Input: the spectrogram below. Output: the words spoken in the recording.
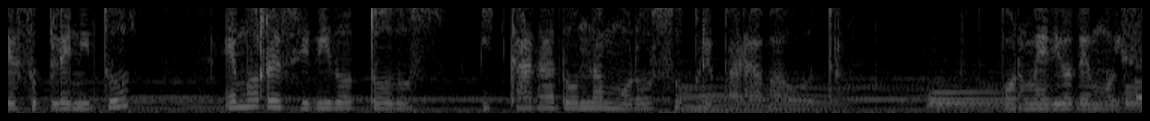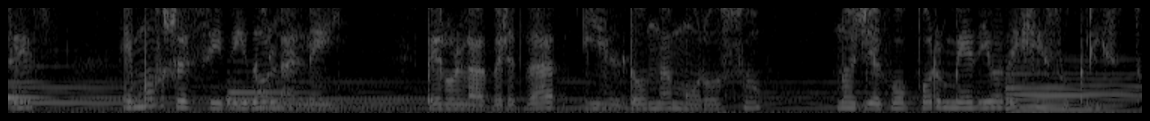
De su plenitud hemos recibido todos y cada don amoroso preparaba otro. Por medio de Moisés hemos recibido la ley, pero la verdad y el don amoroso nos llegó por medio de Jesucristo.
